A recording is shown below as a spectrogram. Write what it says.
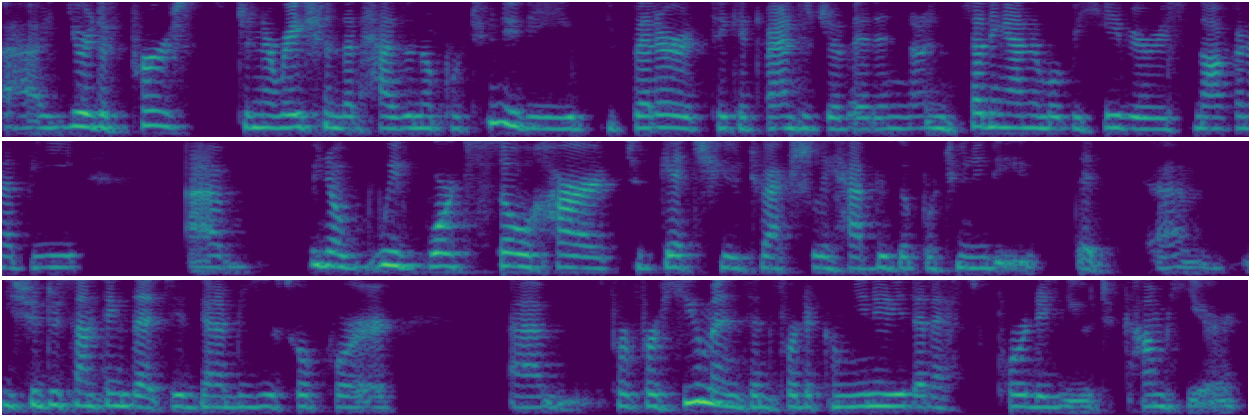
uh, you're the first generation that has an opportunity. You better take advantage of it. And, and studying animal behavior is not going to be, uh, you know, we've worked so hard to get you to actually have these opportunities. That um, you should do something that is going to be useful for, um, for for humans and for the community that has supported you to come here.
